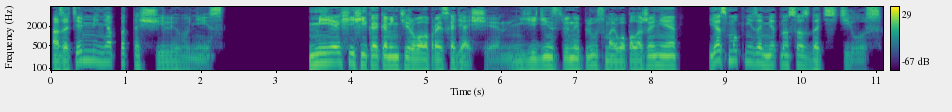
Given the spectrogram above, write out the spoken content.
А затем меня потащили вниз. Мия хихикая комментировала происходящее. Единственный плюс моего положения — я смог незаметно создать стилус.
